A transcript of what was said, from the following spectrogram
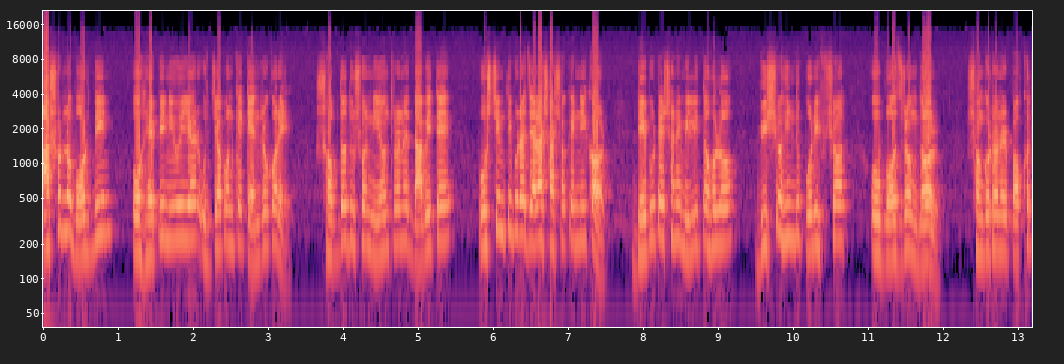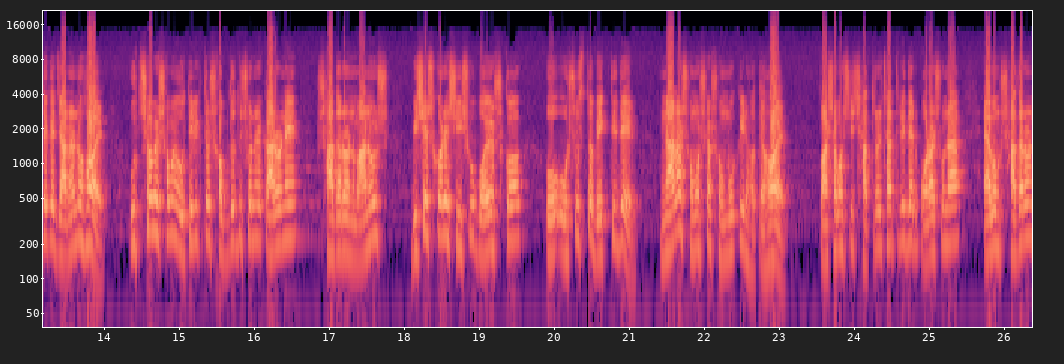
আসন্ন বড়দিন ও হ্যাপি নিউ ইয়ার উদযাপনকে কেন্দ্র করে শব্দ দূষণ নিয়ন্ত্রণের দাবিতে পশ্চিম ত্রিপুরা জেলা শাসকের নিকট ডেপুটেশনে মিলিত হল বিশ্ব হিন্দু পরিষদ ও বজরং দল। সংগঠনের পক্ষ থেকে জানানো হয়, উৎসবের সময় অতিরিক্ত শব্দ দূষণের কারণে সাধারণ মানুষ, বিশেষ করে শিশু, বয়স্ক ও অসুস্থ ব্যক্তিদের নানা সমস্যার সম্মুখীন হতে হয়। পাশাপাশি ছাত্রছাত্রীদের পড়াশোনা এবং সাধারণ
